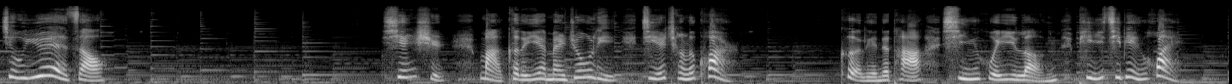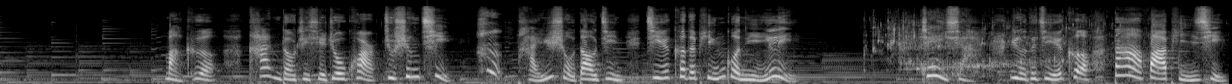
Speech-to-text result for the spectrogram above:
就越糟。先是马克的燕麦粥里结成了块儿，可怜的他心灰意冷，脾气变坏。马克看到这些粥块就生气。哼！抬手倒进杰克的苹果泥里，这下惹得杰克大发脾气，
